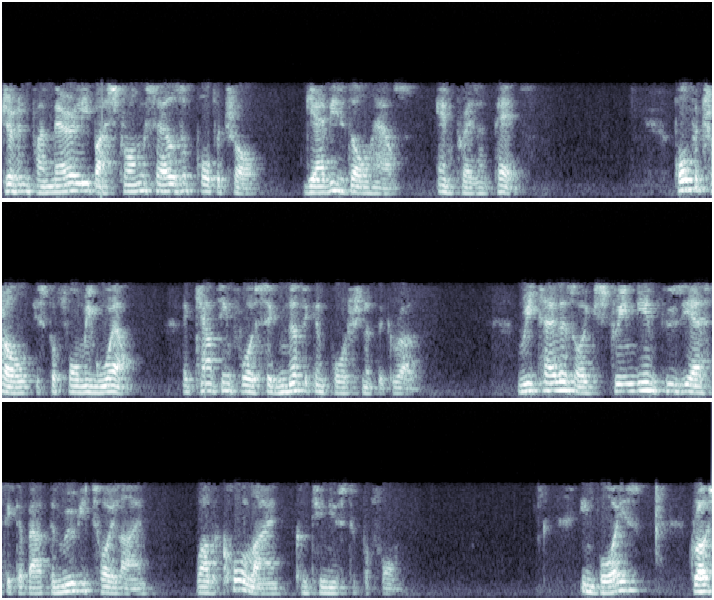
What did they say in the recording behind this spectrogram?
driven primarily by strong sales of PAW Patrol, Gabby's Dollhouse, and Present Pets. PAW Patrol is performing well, accounting for a significant portion of the growth. Retailers are extremely enthusiastic about the movie toy line, while the core line continues to perform. In boys, gross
